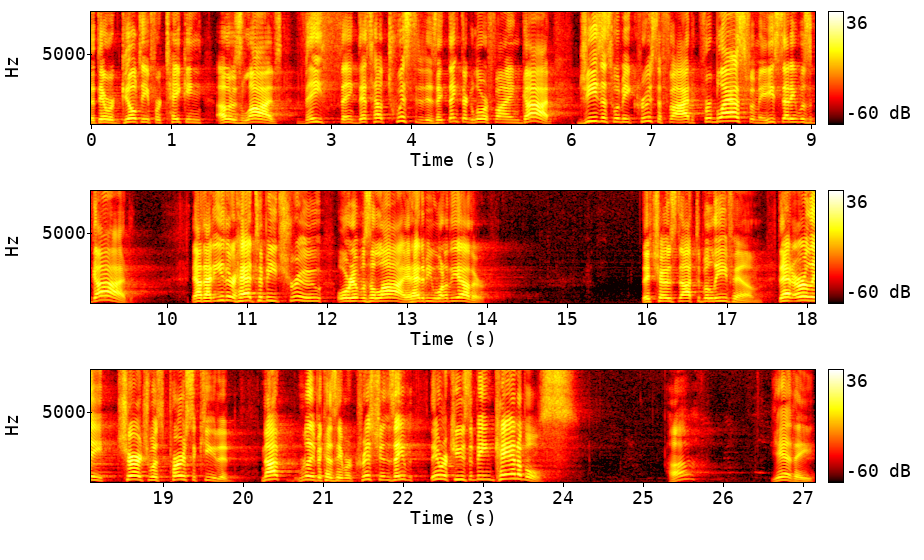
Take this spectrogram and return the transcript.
that they were guilty for taking others' lives. They think that's how twisted it is. They think they're glorifying God. Jesus would be crucified for blasphemy. He said he was God. Now, that either had to be true or it was a lie. It had to be one or the other. They chose not to believe him. That early church was persecuted. Not really because they were Christians, they, they were accused of being cannibals. Huh? Yeah, they,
